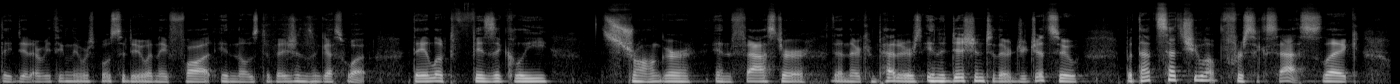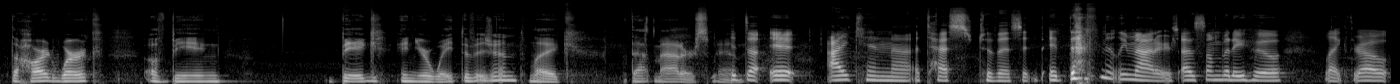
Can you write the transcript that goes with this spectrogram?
They did everything they were supposed to do, and they fought in those divisions. And guess what? They looked physically stronger and faster than their competitors, in addition to their jujitsu. But that sets you up for success. Like the hard work of being big in your weight division, like that matters, man. It do, it I can uh, attest to this. It it definitely matters. As somebody who like throughout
